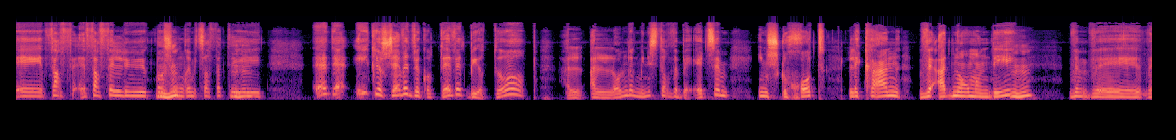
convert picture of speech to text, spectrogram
אה, פרפ- פרפלו, כמו מהמם. שאומרים בצרפתית. אה, ד- היא יושבת וכותבת ביוטופ על, על לונדון מיניסטר, ובעצם עם שלוחות לכאן ועד נורמנדי. מהמם. ו- ו- ו-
